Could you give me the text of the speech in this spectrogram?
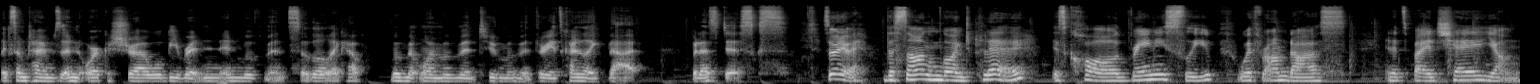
Like sometimes an orchestra will be written in movements. So they'll like have movement one, movement two, movement three. It's kind of like that, but as discs. So anyway, the song I'm going to play is called Rainy Sleep with Ram Dass, and it's by Che-Yung.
